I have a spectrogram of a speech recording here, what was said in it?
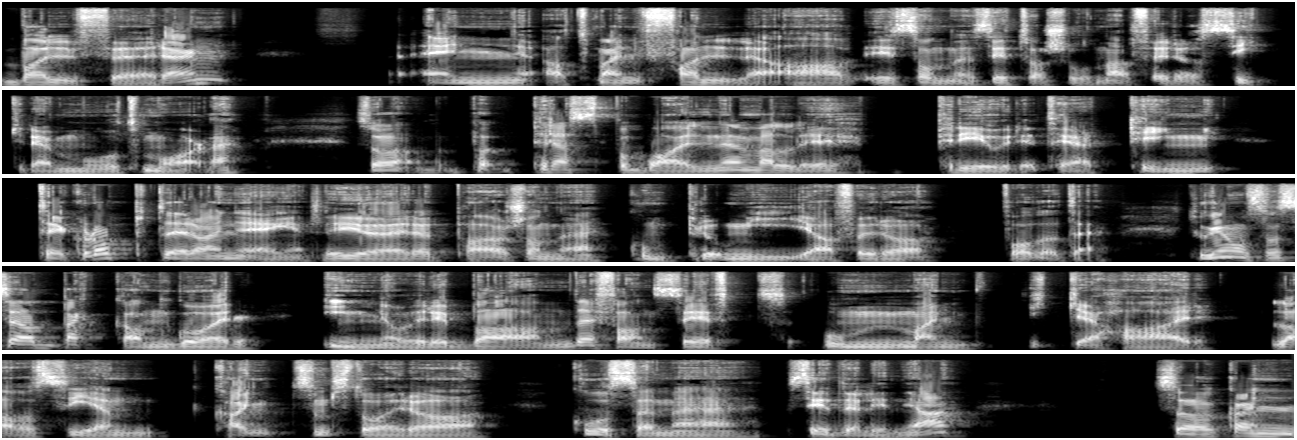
ballføreren enn at man faller av i sånne situasjoner for å sikre mot målet. Så press på ballen er en veldig prioritert ting til Klopp, der han egentlig gjør et par sånne kompromisser for å få det til. Du kan også si at backene går innover i banen defensivt om man ikke har la oss si en kant som står og koser med sidelinja. Så kan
